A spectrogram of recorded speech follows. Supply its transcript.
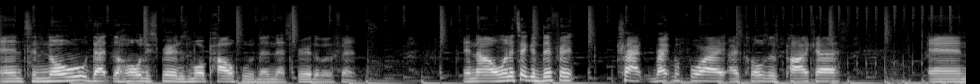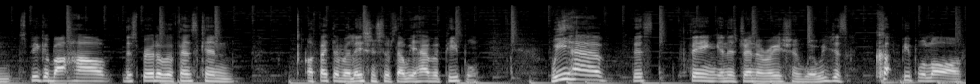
and to know that the Holy Spirit is more powerful than that spirit of offense. And now I want to take a different track right before I, I close this podcast and speak about how the spirit of offense can affect the relationships that we have with people. We have this thing in this generation where we just cut people off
